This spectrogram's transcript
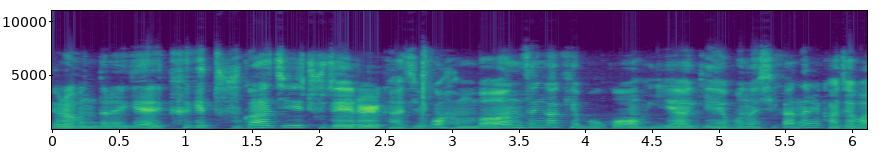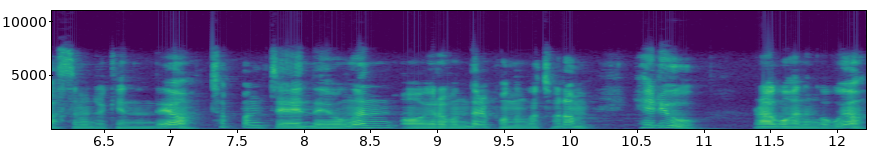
여러분들에게 크게 두 가지 주제를 가지고 한번 생각해보고 이야기해보는 시간을 가져봤으면 좋겠는데요. 첫 번째 내용은 어, 여러분들 보는 것처럼 해류라고 하는 거고요.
